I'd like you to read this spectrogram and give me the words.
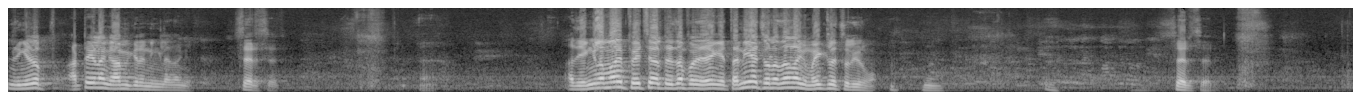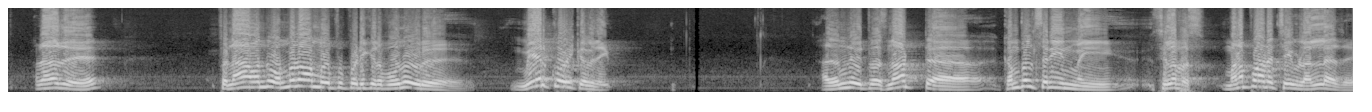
நீங்கள் ஏதோ அட்டையெல்லாம் காமிக்கிறேன் நீங்களே தாங்க. சரி சரி. அது எங்களை மாதிரி பேச்சாளர் தான் எங்கள் தனியாக தனியாக சொன்னதான் நாங்கள் மைக்கில் சொல்லிடுவோம் சரி சரி. அதாவது இப்போ நான் வந்து ஒன்பதாம் வகுப்பு படிக்கிற போது ஒரு மேற்கோள் கவிதை. அது வந்து it was not compulsory in my syllabus மனப்பாட செய்வில் அல்ல அது.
